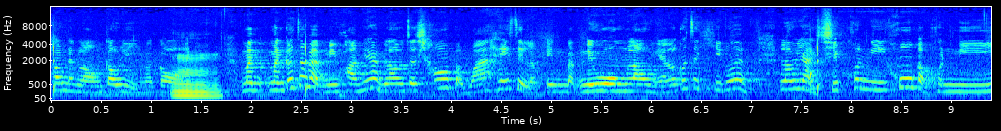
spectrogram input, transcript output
ชอบนักร้องเกาหลีมาก่อน อืม มันมันก็จะแบบมีความที่แบบเราจะชอบแบบว่าให้ศิลปินแบบในวงเราอย่างเงี้ยเราก็จะคิดว่าเราอยากชิปคนนี้คู่กับคนนี้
